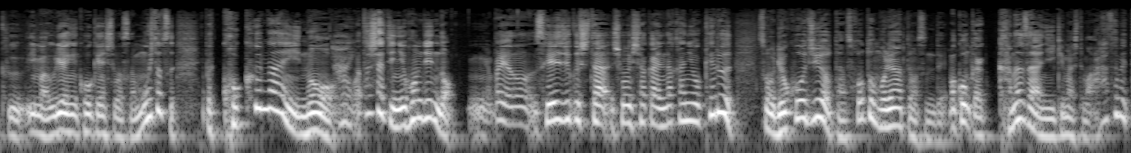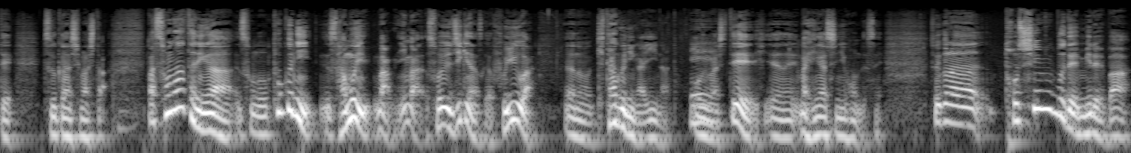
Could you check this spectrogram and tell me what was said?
く、今、売り上げに貢献してますが、もう一つ、やっぱり国内の、はい、私たち日本人の、やっぱりあの、成熟した消費社会の中における、その旅行需要ってのは相当盛り上がってますんで、まあ、今回、金沢に行きましても、改めて痛感しました。まあ、そのあたりが、その、特に寒い、まあ、今、そういう時期なんですが、冬は、あの、北国がいいなと思いまして、えー、まあ、東日本ですね。それから、都心部で見れば、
